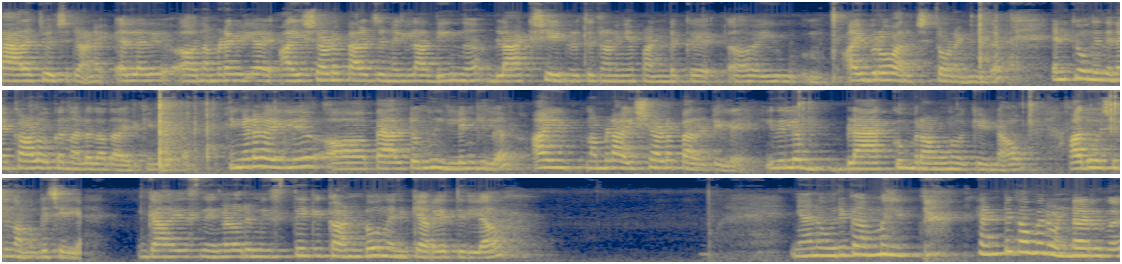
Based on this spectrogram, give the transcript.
പാലറ്റ് വെച്ചിട്ടാണ്. അല്ലെങ്കിൽ നമ്മുടെ കയ്യിൽ ഐ ഷാഡോ പാലറ്റ് ഉണ്ടെങ്കിൽ അതിൽ നിന്ന് ബ്ലാക്ക് ഷെയ്ഡ് എടുത്തിട്ടാണ് ഞാൻ പണ്ടൊക്കെ ഐബ്രോ വരച്ച് തുടങ്ങിയത്. എനിക്ക് തോന്നുന്നു ഇതിനേക്കാളും ഒക്കെ നല്ലത് അതായിരിക്കും കേട്ടോ. നിങ്ങളുടെ കയ്യിൽ പാലറ്റ് ഒന്നും ഇല്ലെങ്കിൽ ഐ നമ്മുടെ ഐഷാഡോ പാലറ്റില്ലേ ഇതിൽ ബ്ലാക്കും ബ്രൗണും ഒക്കെ ഉണ്ടാവും. അത് വെച്ചിട്ട് നമുക്ക് ചെയ്യാം. ഗായസ് നിങ്ങളൊരു മിസ്റ്റേക്ക് കണ്ടോ എന്ന് എനിക്കറിയത്തില്ല. ഞാൻ ഒരു കമ്മലിട്ട് രണ്ട് കമ്മലുണ്ടായിരുന്നു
